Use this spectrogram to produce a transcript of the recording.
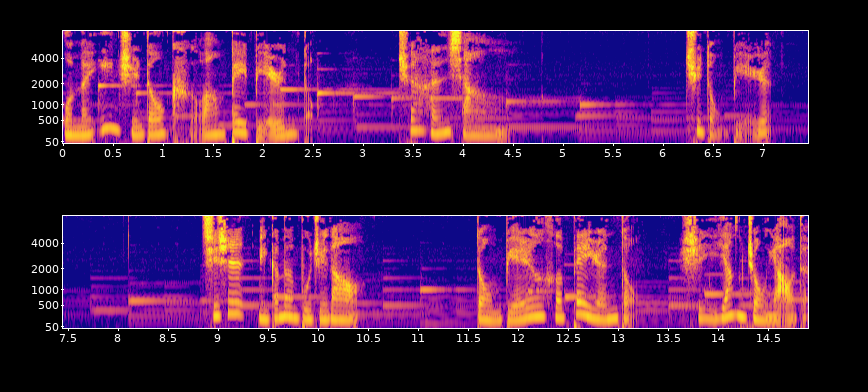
我们一直都渴望被别人懂，却很想去懂别人。其实你根本不知道，懂别人和被人懂是一样重要的。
